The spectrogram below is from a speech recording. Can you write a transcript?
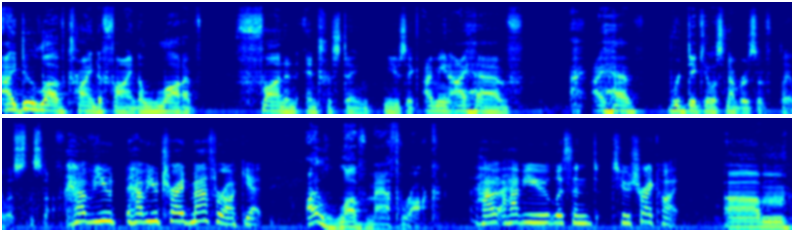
I do love trying to find a lot of fun and interesting music. I mean, I have I- have ridiculous numbers of playlists and stuff. Have you have you tried math rock yet? I love math rock. How, have you listened to Tricot? Um,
